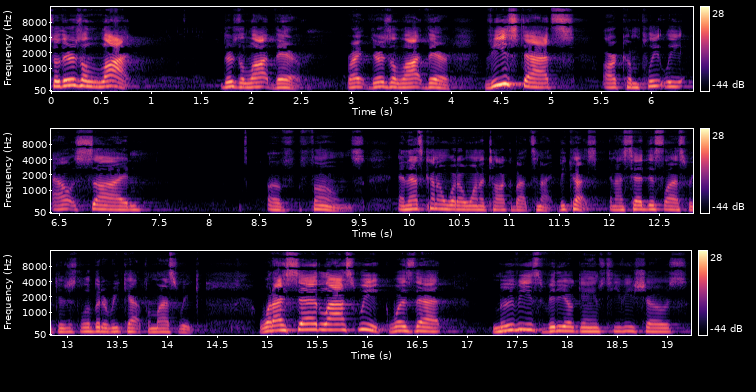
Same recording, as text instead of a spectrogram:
So there's a lot. There's a lot there, right? There's a lot there. These stats are completely outside of phones. And that's kind of what I want to talk about tonight. Because, and I said this last week, just a little bit of recap from last week. What I said last week was that movies, video games, TV shows,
